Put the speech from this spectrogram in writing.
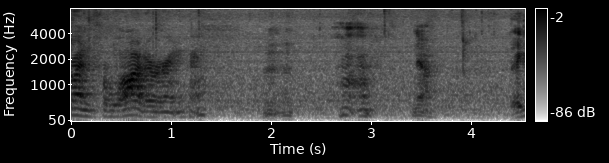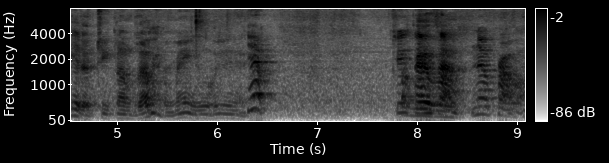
run for water or anything. Mm-mm. Mm-mm. No. They get a two thumbs up for me. Do? Yep. 2 I'll thumbs up. No problem.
